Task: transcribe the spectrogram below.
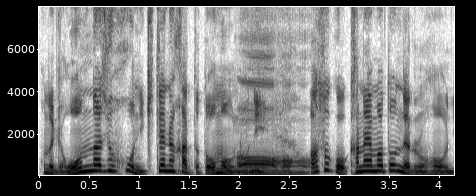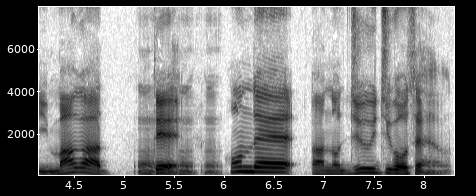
ほんだけど同じ方に来てなかったと思うのにあそこ金山トンネルの方に曲がって、うんうんうん。ほんであの11号線。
